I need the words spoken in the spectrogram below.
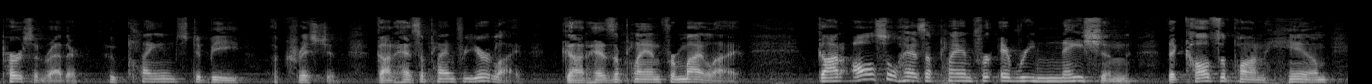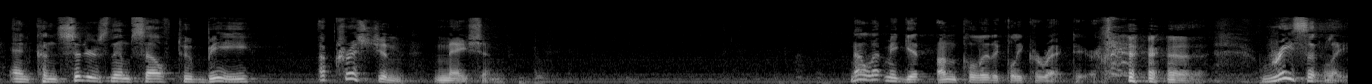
person rather who claims to be a Christian. God has a plan for your life. God has a plan for my life. God also has a plan for every nation that calls upon him and considers themselves to be a Christian nation. Now, let me get unpolitically correct here. Recently,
